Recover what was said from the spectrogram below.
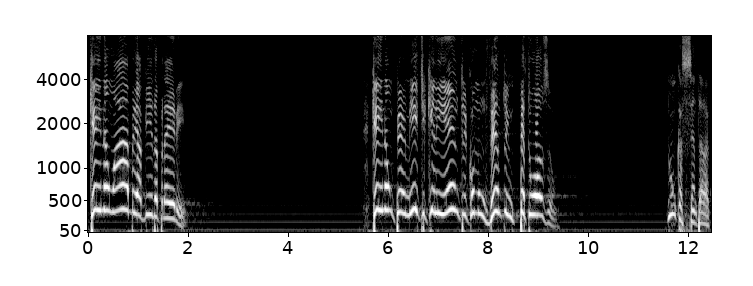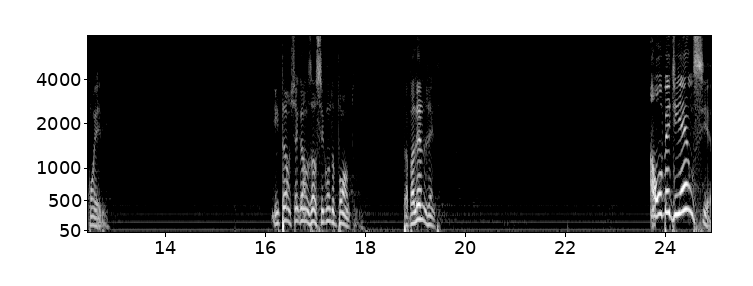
quem não abre a vida para Ele, Quem não permite que ele entre como um vento impetuoso, nunca se sentará com ele. Então chegamos ao segundo ponto. Está valendo, gente? A obediência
